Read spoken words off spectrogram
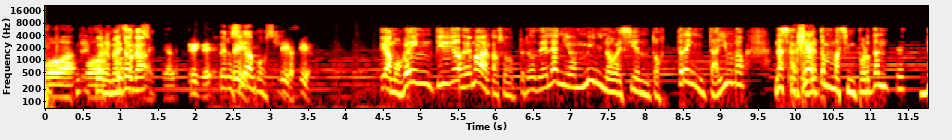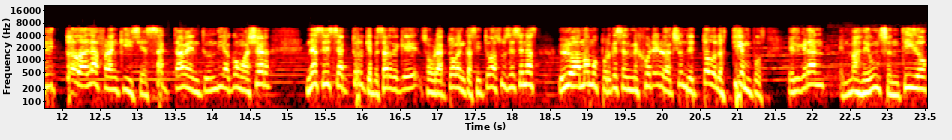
o a- Bueno, me toca. Pero sí, sigamos, sí. Siga, siga. Digamos, 22 de marzo, pero del año 1931, nace el capitán más importante de toda la franquicia. Exactamente, un día como ayer, nace ese actor que a pesar de que sobreactuaba en casi todas sus escenas, lo amamos porque es el mejor héroe de acción de todos los tiempos. El gran, en más de un sentido,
